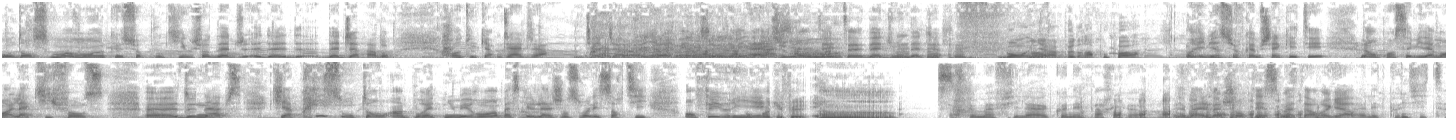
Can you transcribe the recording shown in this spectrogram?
on danse moins, moins que sur Pookie ou sur Dadja, euh, pardon. En tout cas. Djaja. Djaja. Dajou en tête. Dajou, Djaja. Bon, il y a un peu de rap ou pas? Oui, bien sûr, comme chaque été. Là, on pense évidemment à la kiffance euh, de Naps, qui a pris son temps hein, pour être numéro un, parce que la chanson, elle est sortie en février. Pourquoi tu fais Parce que ma fille la connaît par cœur. Eh ben, elle va chanter ce matin, regarde. Elle est petite.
